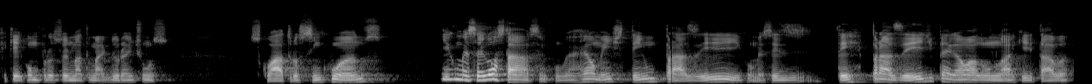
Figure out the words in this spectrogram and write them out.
fiquei como professor de matemática durante uns, uns quatro ou cinco anos e comecei a gostar, assim, realmente tenho um prazer e comecei a ter prazer de pegar um aluno lá que estava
